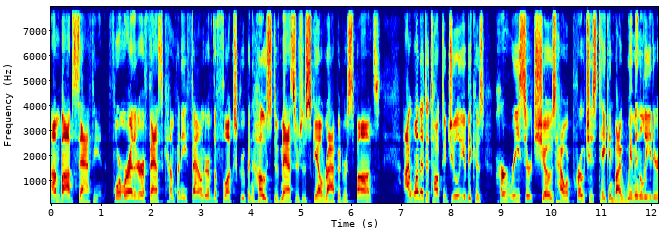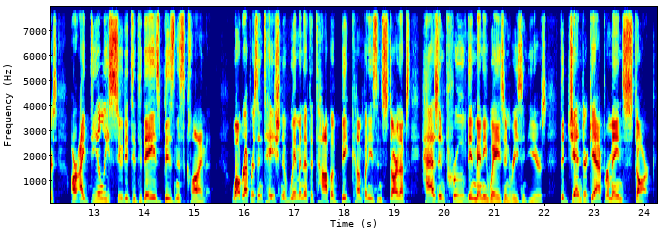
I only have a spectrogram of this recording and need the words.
I'm Bob Safian, former editor of Fast Company, founder of the Flux Group, and host of Masters of Scale Rapid Response. I wanted to talk to Julia because her research shows how approaches taken by women leaders are ideally suited to today's business climate. While representation of women at the top of big companies and startups has improved in many ways in recent years, the gender gap remains stark.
